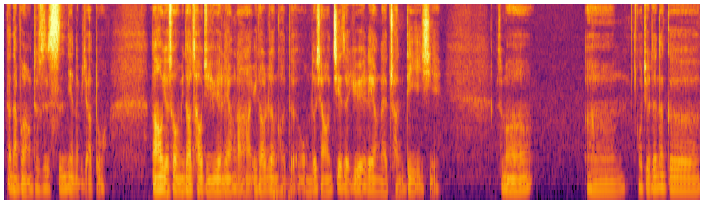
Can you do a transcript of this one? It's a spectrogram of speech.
但他不好都是思念的比较多。然后有时候我们遇到超级月亮啦，遇到任何的，我们都想要借着月亮来传递一些什么。嗯，我觉得那个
